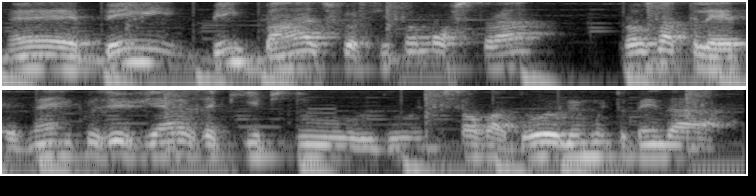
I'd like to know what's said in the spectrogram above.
né? Bem, bem básico assim para mostrar para os atletas, né? Inclusive vieram as equipes do, do, de Salvador, eu lembro muito bem da,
